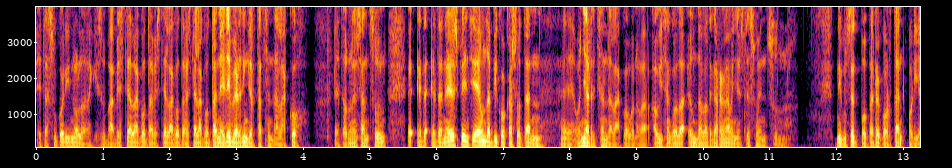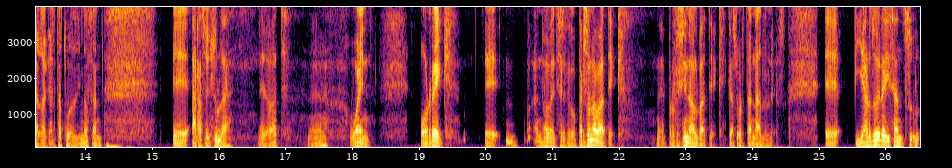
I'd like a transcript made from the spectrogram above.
eta zuk hori nola dakizu, ba, beste alako, eta beste alako, eta beste ere berdin gertatzen dalako. Eta horren esan zuen, eta, eta nire esperientzia egun piko kasotan e, oinarritzen dalako, bueno, ba, hau izango da egun bat garrena, baina ez tezu entzun. Nik uste poperreko hortan hori ala gertatu aldin bazan, e, arrazoi zula, erabat. Eh? Oain, horrek, e, nola etxezteko, persona batek, e, profesional batek, kasu hortan Adler, e, jarduera izan zul,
